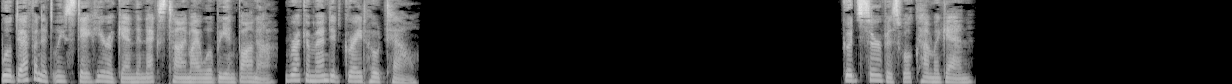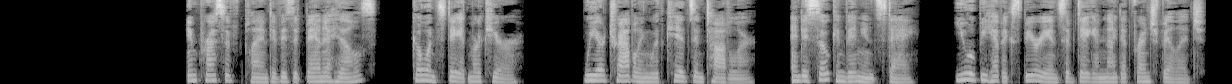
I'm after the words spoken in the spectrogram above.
Will definitely stay here again the next time I will be in Bana. Recommended great hotel. Good service will come again. Impressive plan to visit Bana Hills? Go and stay at Mercure. We are traveling with kids and toddler. And is so convenient stay. You will be have experience of day and night at French Village.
